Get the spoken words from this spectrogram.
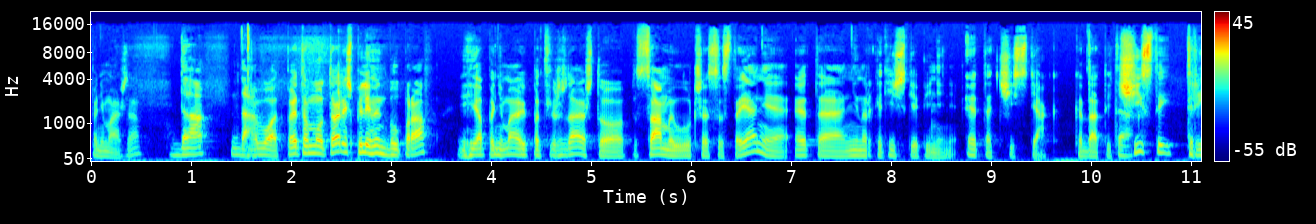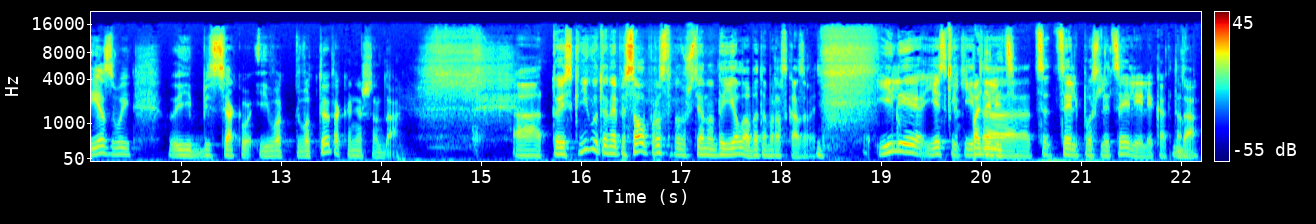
Понимаешь, да? Да, да. Вот, поэтому товарищ Пелевин был прав, и я понимаю и подтверждаю, что самое лучшее состояние – это не наркотическое опьянение, это чистяк. Когда ты Так. чистый, трезвый и без всякого... И вот, вот это, конечно, да. А, то есть книгу ты написал просто потому, что тебе надоело об этом рассказывать? Или есть какие-то Поделиться. цель после цели или как там? Да.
